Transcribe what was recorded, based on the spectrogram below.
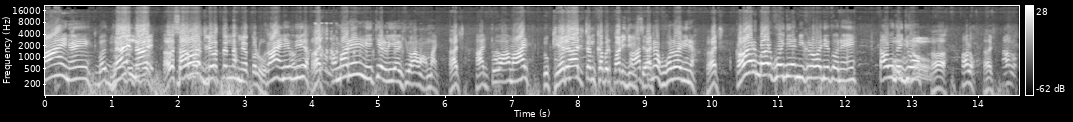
કાઈ નહીં બધું નહીં નહીં. હવે સામાન લેવા તને ના મેકલવો કાઈ નહીં અમારે રીતે લઈ આવશું આમ અમાર. હાજ હાજ તું આમ હાલ. તું ઘેરે હાલ તને ખબર પાડી દીધી છે તને ખોલવા વિના હાજ ઘર બહાર કોઈ દે નીકળવા દેતો નહીં. તાળું દેજો હા. હાલો. હાજ હાલો.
